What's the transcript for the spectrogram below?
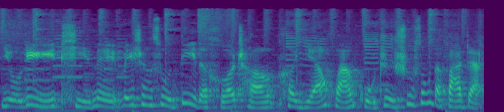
有利于体内维生素 D 的合成和延缓骨质疏松的发展。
